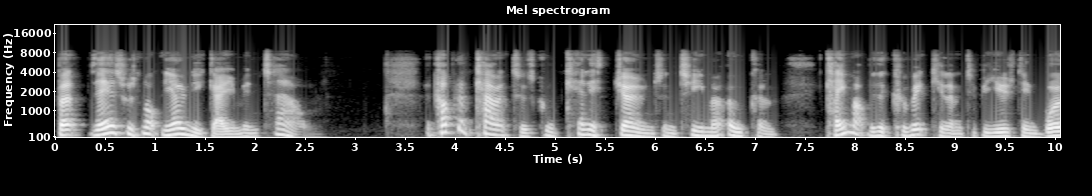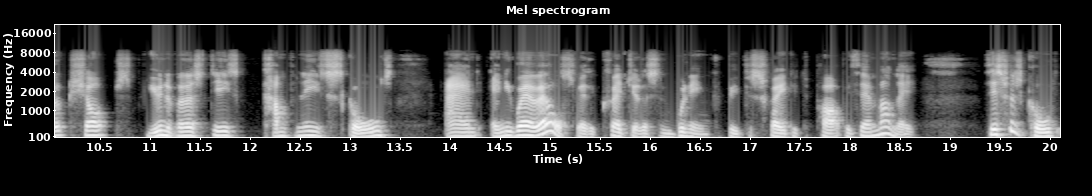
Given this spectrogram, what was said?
but theirs was not the only game in town. A couple of characters called Kenneth Jones and Tema Okun came up with a curriculum to be used in workshops, universities, companies, schools, and anywhere else where the credulous and willing could be persuaded to part with their money. This was called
